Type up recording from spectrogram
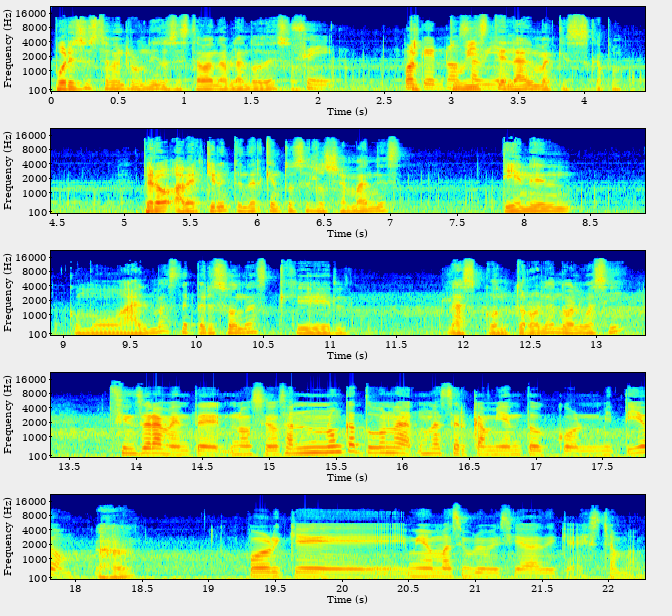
Por eso estaban reunidos, estaban hablando de eso. Sí, porque Y no tuviste sabía. el alma que se escapó. Pero, a ver, quiero entender que entonces los chamanes tienen como almas de personas que las controlan o algo así. Sinceramente, no sé. O sea, nunca tuve una- un acercamiento con mi tío. Ajá. Porque mi mamá siempre me decía de que "Ay, es chamán.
